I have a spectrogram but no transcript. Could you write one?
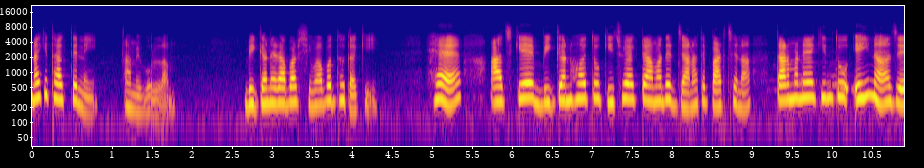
নাকি থাকতে নেই? আমি বললাম। বিজ্ঞানের আবার সীমাবদ্ধতা কি? হ্যাঁ আজকে বিজ্ঞান হয়তো কিছু একটা আমাদের জানাতে পারছে না। তার মানে কিন্তু এই না যে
